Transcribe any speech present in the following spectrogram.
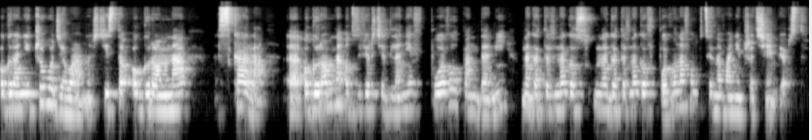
ograniczyło działalność. Jest to ogromna skala. E, ogromne odzwierciedlenie wpływu pandemii, negatywnego, negatywnego wpływu na funkcjonowanie przedsiębiorstw.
